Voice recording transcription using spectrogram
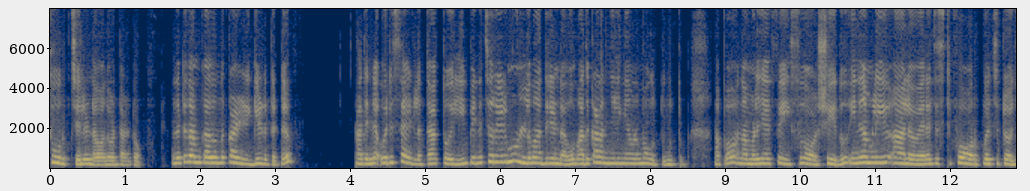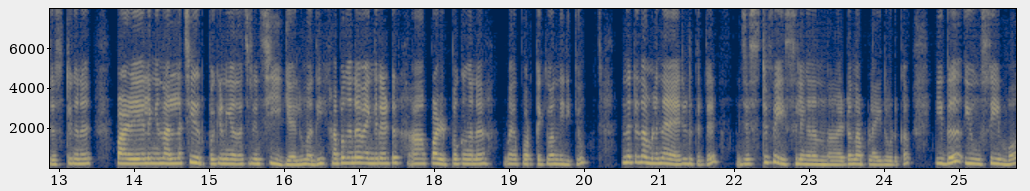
ചൊറിച്ചിലുണ്ടാവും. അതുകൊണ്ടാട്ടോ. എന്നിട്ട് നമുക്കതൊന്ന് കഴുകി എടുത്തിട്ട് അതിന്റെ ഒരു സൈഡിലത്തെ തൊലിയും പിന്നെ ചെറിയൊരു മുള്ളു മാതിരി ഉണ്ടാവും. അത് കളഞ്ഞില്ലെങ്കിൽ നമ്മൾ മുഖത്ത് കുത്തും. അപ്പോൾ നമ്മൾ ഫേസ് വാഷ് ചെയ്തു. ഇനി നമ്മൾ ഈ അലോവേര ജസ്റ്റ് ഫോർക്ക് വെച്ചിട്ടോ ജസ്റ്റ് ഇങ്ങനെ പഴയ അല്ലെങ്കിൽ നല്ല ചീർപ്പൊക്കെ ഉണ്ടെങ്കിൽ അത് വെച്ചിട്ട് ചീകിയാലും മതി. അപ്പോൾ ഇങ്ങനെ ഭയങ്കരമായിട്ട് ആ പഴുപ്പൊക്കെ ഇങ്ങനെ പുറത്തേക്ക് വന്നിരിക്കും. എന്നിട്ട് നമ്മൾ നേരെ എടുത്തിട്ട് ജസ്റ്റ് ഫേസിൽ ഇങ്ങനെ നന്നായിട്ടൊന്ന് അപ്ലൈ ചെയ്ത് കൊടുക്കുക. ഇത് യൂസ് ചെയ്യുമ്പോൾ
